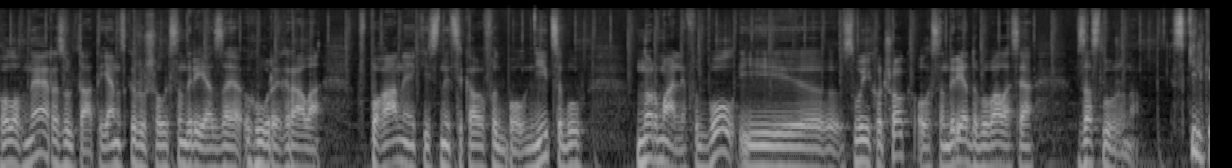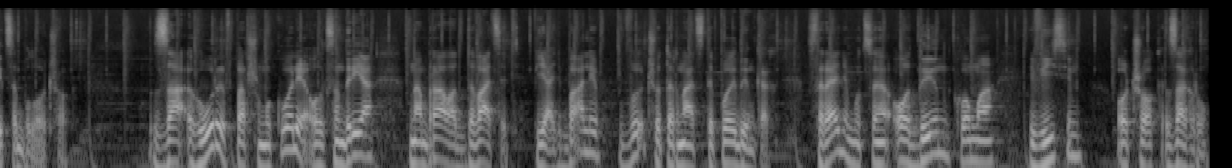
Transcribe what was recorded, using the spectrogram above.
головне результати. Я не скажу, що Олександрія за Гури грала в поганий, якийсь нецікавий футбол. Ні, це був нормальний футбол, і е, своїх очок Олександрія добивалася заслужено. Скільки це було очок? За гури в першому колі Олександрія набрала 25 балів в 14 поєдинках. В середньому це 1,8 очок за гру.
